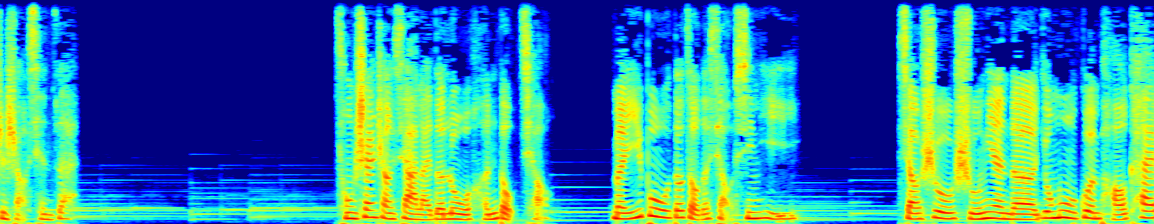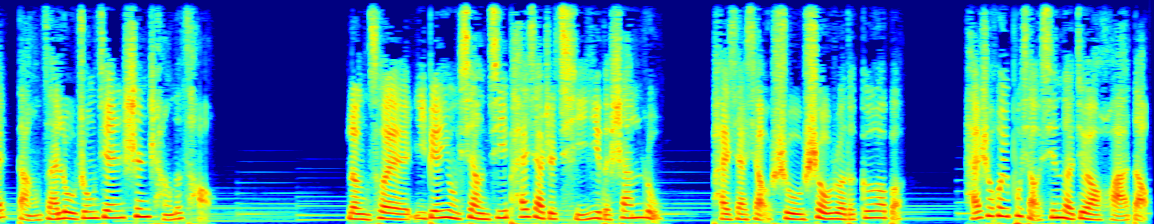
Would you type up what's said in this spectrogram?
至少现在。从山上下来的路很陡峭，每一步都走得小心翼翼。小树熟练地用木棍刨开挡在路中间伸长的草。冷翠一边用相机拍下这奇异的山路，拍下小树瘦弱的胳膊，还是会不小心的就要滑倒。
